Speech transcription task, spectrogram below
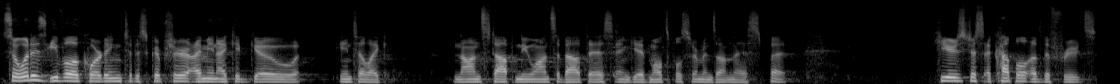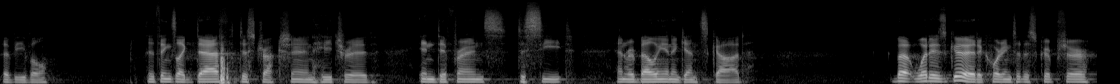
So, what is evil according to the scripture? I mean, I could go into like nonstop nuance about this and give multiple sermons on this, but here's just a couple of the fruits of evil. There are things like death, destruction, hatred, indifference, deceit, and rebellion against God. But what is good according to the scripture?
